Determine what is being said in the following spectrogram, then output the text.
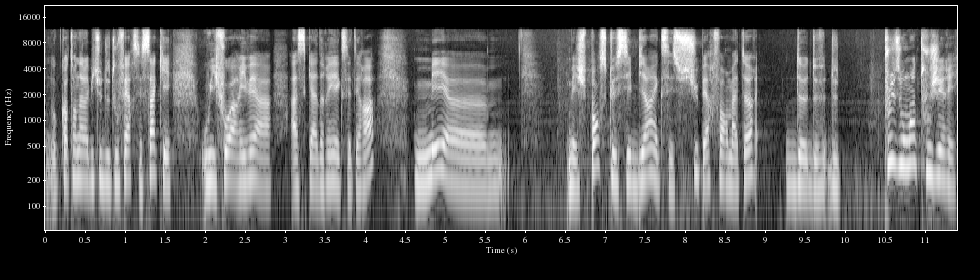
Donc quand on a l'habitude de tout faire, c'est ça qui est où il faut arriver à, à se cadrer, etc. Mais, euh, mais je pense que c'est bien et que c'est super formateur de plus ou moins tout gérer.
